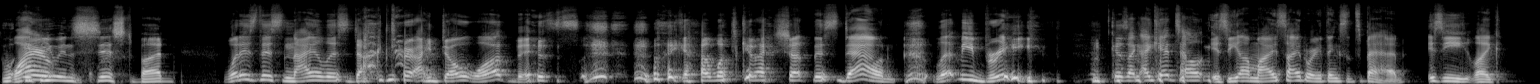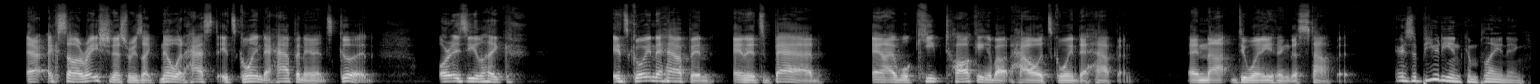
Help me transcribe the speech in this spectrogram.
Why if are- you insist, bud, what is this nihilist doctor? I don't want this. like, how much can I shut this down? Let me breathe. Because like I can't tell, is he on my side where he thinks it's bad? Is he like accelerationist where he's like, no, it has to, it's going to happen and it's good? Or is he like, it's going to happen and it's bad, and I will keep talking about how it's going to happen and not do anything to stop it? There's a beauty in complaining.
